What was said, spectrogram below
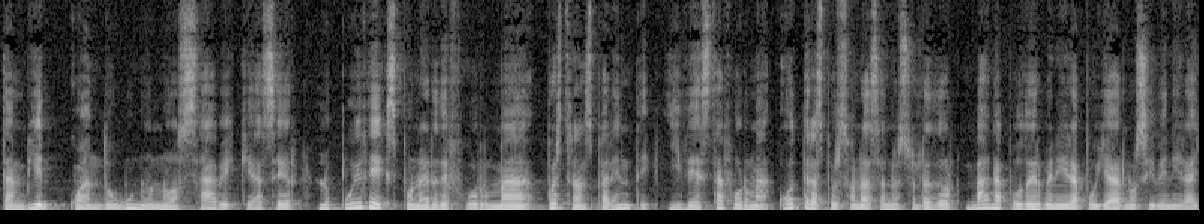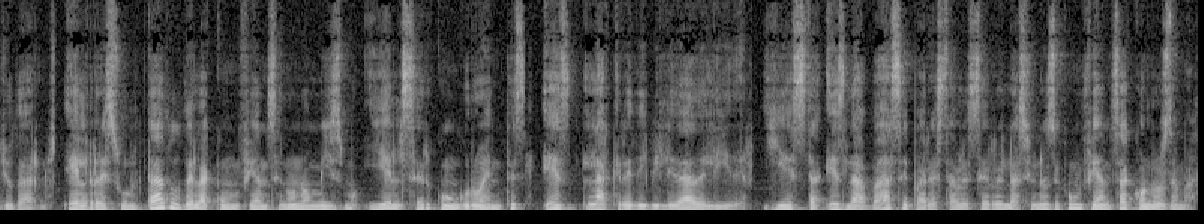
También cuando uno no sabe qué hacer, lo puede exponer de forma pues transparente y de esta forma otras personas a nuestro alrededor van a poder venir a apoyarnos y venir a ayudarnos. El resultado de la confianza en uno mismo y el ser congruentes es la credibilidad del líder y esta es la base para establecer relaciones de confianza con los demás.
